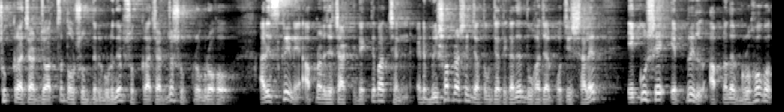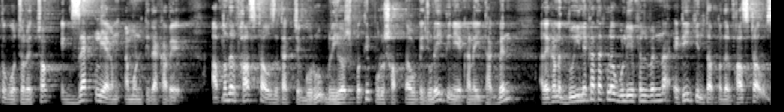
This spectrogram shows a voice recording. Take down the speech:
শুক্রাচার্য, অর্থাৎ ওষুধদের গুরুদেব শুক্রাচার্য শুক্র গ্রহ। আর স্ক্রিনে আপনারা যে চারটি দেখতে পাচ্ছেন, এটা বৃষভ রাশির জাতক জাতিকাদের দু হাজার পঁচিশ সালের একুশে এপ্রিল আপনাদের গ্রহগত গোচরের চক এক্স্যাক্টলি এমনটি দেখাবে। আপনাদের ফার্স্ট হাউসে থাকছে গুরু, বৃহস্পতি, পুরো সপ্তাহটি জুড়েই তিনি এখানেই থাকবেন। আর এখানে দুই লেখা থাকলেও গুলিয়ে ফেলবেন না, এটিই কিন্তু আপনাদের ফার্স্ট হাউস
